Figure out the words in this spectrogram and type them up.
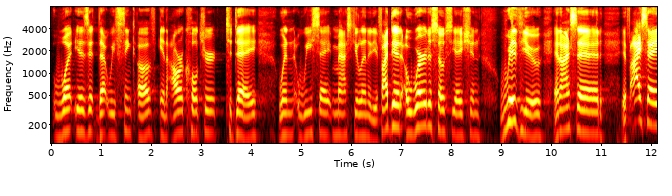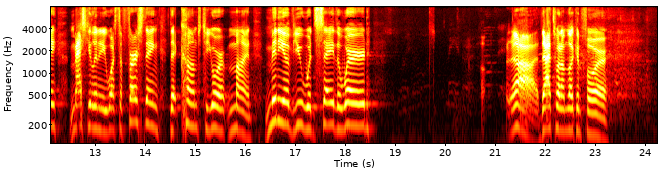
what is it that we think of in our culture today when we say masculinity? If I did a word association with you and I said, if I say masculinity, what's the first thing that comes to your mind? Many of you would say the word, ah, that's what I'm looking for.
